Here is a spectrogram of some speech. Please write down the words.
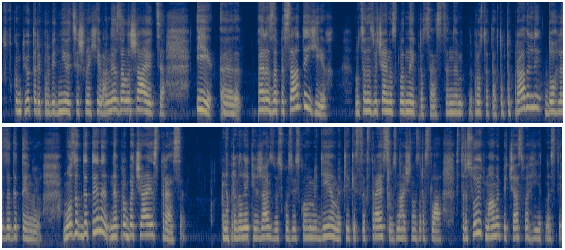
в комп'ютері провідні ці шляхи. Так. Вони залишаються. І е, перезаписати їх. Ну, це надзвичайно складний процес, це не просто так. Тобто правильний догляд за дитиною. Мозок дитини не пробачає стреси. На превеликий жаль, в зв'язку з військовими діями кількість цих стресів значно зросла. Стресують мами під час вагітності,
